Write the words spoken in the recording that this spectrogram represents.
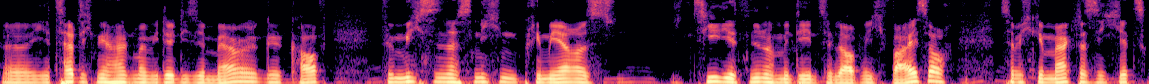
Äh, jetzt hatte ich mir halt mal wieder diese Merrill gekauft. Für mich ist das nicht ein primäres Ziel, jetzt nur noch mit denen zu laufen. Ich weiß auch, das habe ich gemerkt, dass ich jetzt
